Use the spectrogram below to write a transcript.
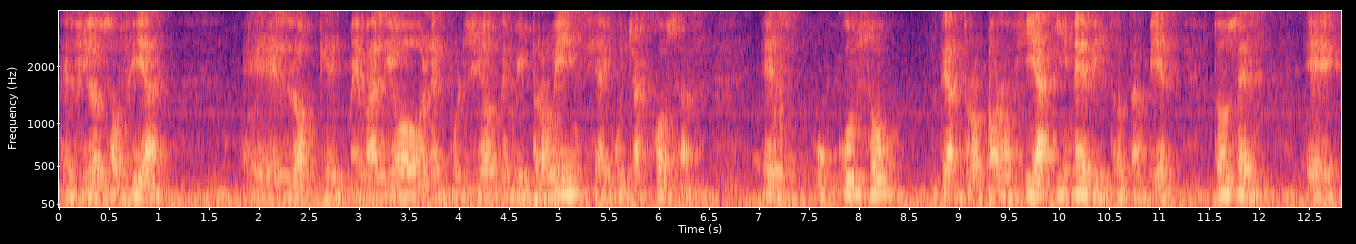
de filosofía, eh, lo que me valió la expulsión de mi provincia y muchas cosas, es un curso de antropología inédito también. Entonces, eh,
